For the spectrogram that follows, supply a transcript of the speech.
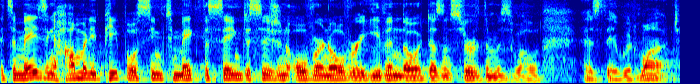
It's amazing how many people seem to make the same decision over and over, even though it doesn't serve them as well as they would want.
